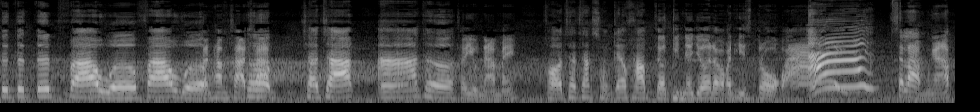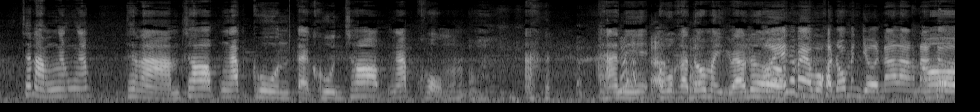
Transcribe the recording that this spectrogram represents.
ตึ๊ดตึ๊ดตึ๊ดตึ๊ดตึ๊ดฟลาเวอร์ฟลาเวอร์ฉันทำชาเธชัอกชาชักอ่าเธอเธออยู่น้ำไหมขอชาชักสองแก้วครับ เธอกินเยอะๆแล้วเป็นทีสโตรกว้าอ้า ยสลามงับ ฉลามงับงับฉลามชอบงับคุณแต่คุณชอบงับผม อะอันนี้อะโวคาโดมาอีกแล้วเธอ เอ้ยทำไมอะโวคาโดมันเยอะน่ารักนะเธอ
